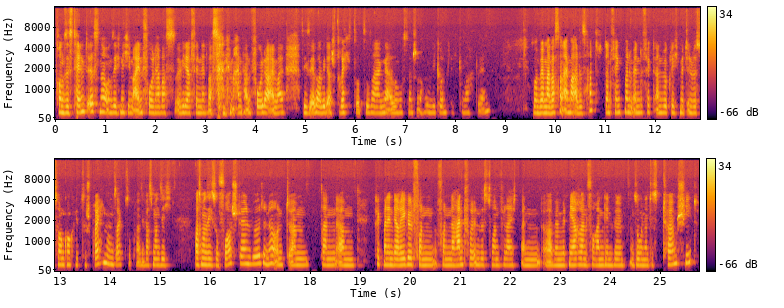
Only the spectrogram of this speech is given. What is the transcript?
konsistent ist ne, und sich nicht im einen Folder was wiederfindet, was dann im anderen Folder einmal sich selber widerspricht sozusagen. Ne? Also muss dann schon auch irgendwie gründlich gemacht werden. So, und wenn man das dann einmal alles hat, dann fängt man im Endeffekt an, wirklich mit Investoren konkret zu sprechen und sagt so quasi, was man sich, was man sich so vorstellen würde. Ne? Und ähm, dann ähm, kriegt man in der Regel von, von einer Handvoll Investoren vielleicht, ein, äh, wenn man mit mehreren vorangehen will, ein sogenanntes Termsheet.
